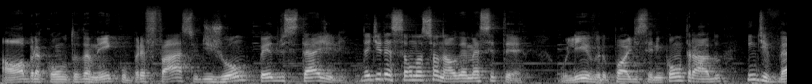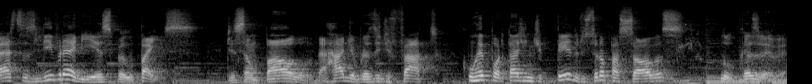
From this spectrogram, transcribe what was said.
A obra conta também com o prefácio de João Pedro Stedley, da direção nacional do MST. O livro pode ser encontrado em diversas livrarias pelo país. De São Paulo, da Rádio Brasil de Fato, com reportagem de Pedro Estropassolas, Lucas Weber.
